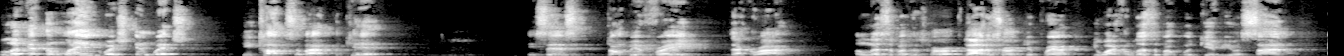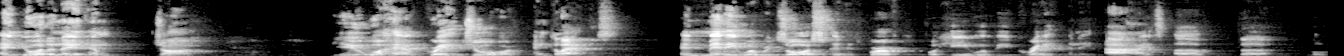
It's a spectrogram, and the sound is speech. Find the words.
Look at the language in which he talks about the kid. He says, Don't be afraid, Zechariah. Elizabeth has heard, God has heard your prayer. Your wife Elizabeth will give you a son, and you are to name him John. You will have great joy and gladness, and many will rejoice in his birth, for he will be great in the eyes of the Lord.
